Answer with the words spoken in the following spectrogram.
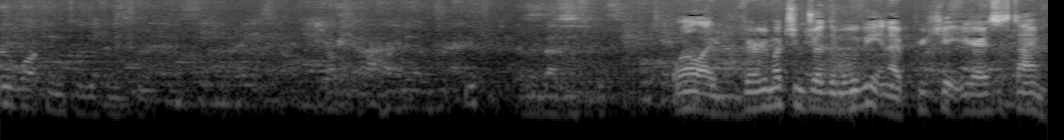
We're working to the future. Well, I very much enjoyed the movie, and I appreciate you guys' time.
